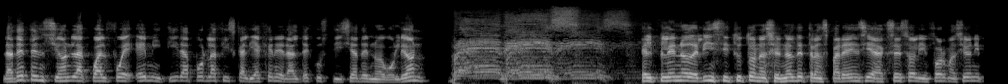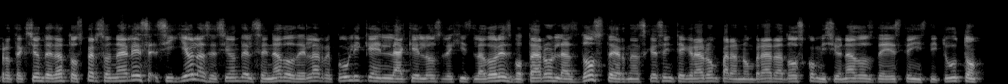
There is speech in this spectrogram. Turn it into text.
la detención, la cual fue emitida por la Fiscalía General de Justicia de Nuevo León. El Pleno del Instituto Nacional de Transparencia, Acceso a la Información y Protección de Datos Personales siguió la sesión del Senado de la República en la que los legisladores votaron las dos ternas que se integraron para nombrar a dos comisionados de este instituto.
